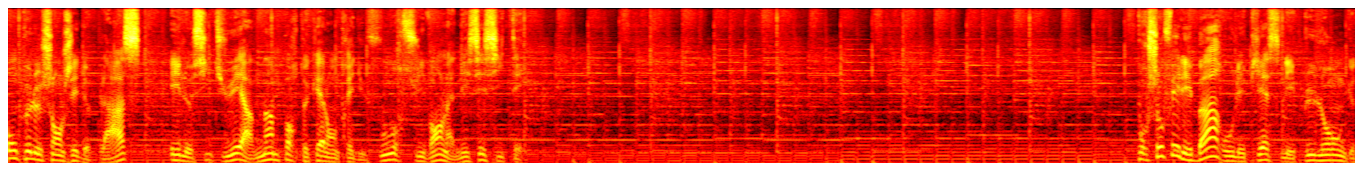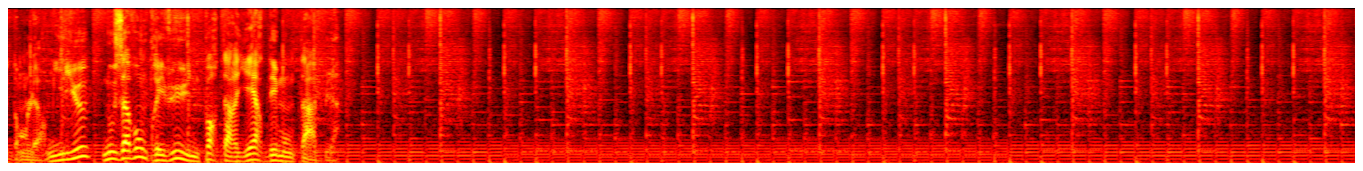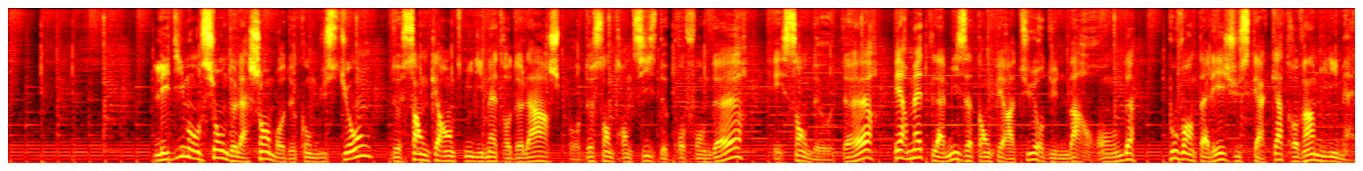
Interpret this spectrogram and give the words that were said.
On peut le changer de place et le situer à n'importe quelle entrée du four suivant la nécessité. Pour chauffer les barres ou les pièces les plus longues dans leur milieu, nous avons prévu une porte arrière démontable. Les dimensions de la chambre de combustion, de 140 mm de large pour 236 de profondeur et 100 de hauteur, permettent la mise à température d'une barre ronde pouvant aller jusqu'à 80 mm.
